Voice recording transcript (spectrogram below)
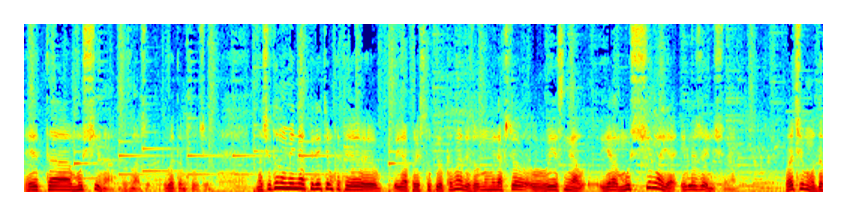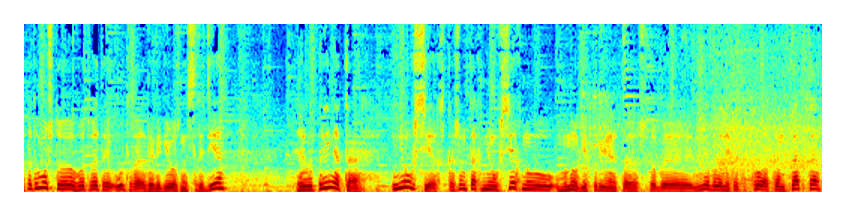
это мужчина, значит, в этом случае. Значит, он у меня перед тем, как я, я приступил к анализу, он у меня все выяснял, я мужчина я или женщина. Почему? Да потому что вот в этой ультрарелигиозной среде принято не у всех, скажем так, не у всех, но у многих принято, чтобы не было никакого контакта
